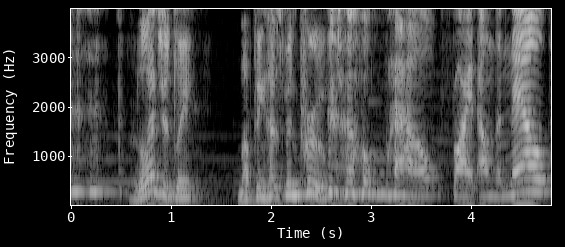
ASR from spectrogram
Allegedly, nothing has been proved. wow, right on the nail.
